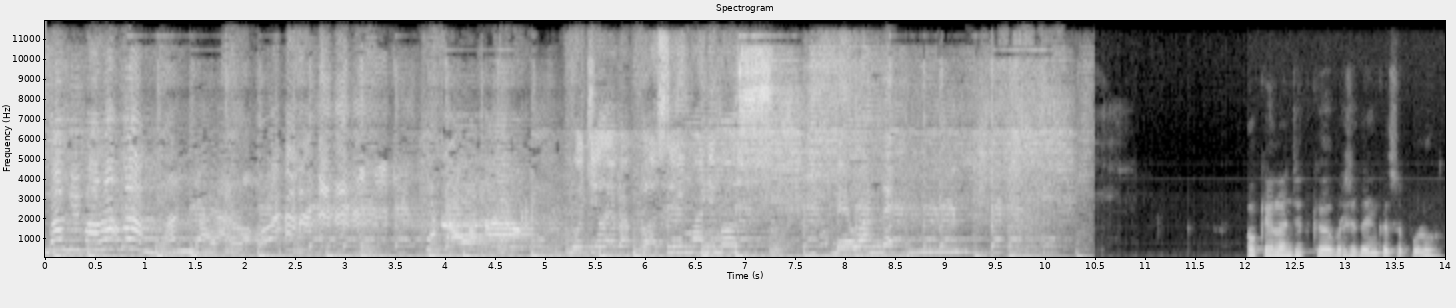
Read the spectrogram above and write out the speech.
Bagi pala bang Anda ya lo. Bocil FF kelas 5 nih bos. Bewan dek. Oke lanjut ke presiden yang ke-10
